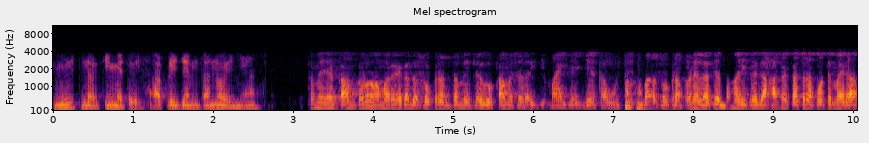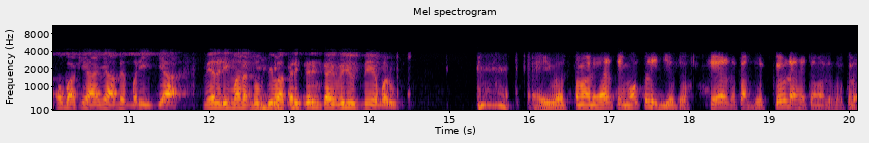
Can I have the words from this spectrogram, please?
મિનિટનો કિંમત હોય. આપણી જેમ તો ન હોય ત્યાં તમે એક કામ કરો અમારા એકાદા છોકરાને તમે ભેગો કામે ચડાવી દો માઈ જાય જે થવું છે. મારા છોકરા ભણેલા છે તમારી ભેગા હાટા કચરા પોતે માં રાખો બાકી અહીંયા અમે મરી ગયા. મેલડી માના ધૂપ દીવા કરી કરીને કઈ વિર્યું જ નહીં અમારું. એ વાત તમારી સાચી મોકલી જ તો. કેવડા છે તમારો છોકરો?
